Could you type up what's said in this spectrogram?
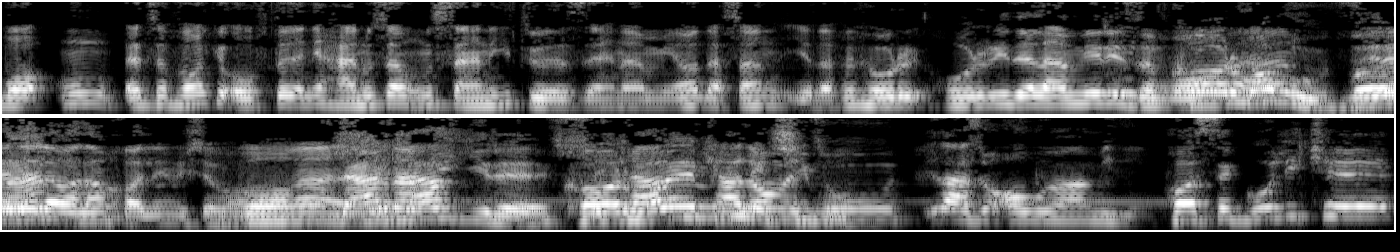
با اون اتفاقی که افتاد یعنی هنوزم اون صحنه که توی ذهنم میاد اصلا یه دفعه هور- هوری دلم میریزه واقعا. کارما بود زیر دل واقعا. آدم خالی میشه واقعا. واقعا. دردم می‌گیره کارما می‌دونی چی بود؟ لحظه آبو به من میدی پاس گلی که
